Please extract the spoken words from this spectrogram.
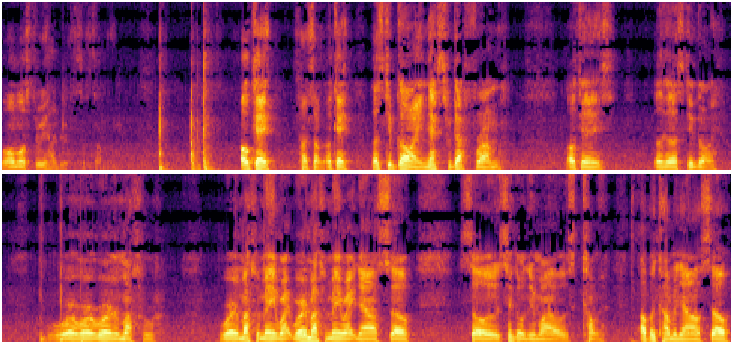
Almost 300 or something. Okay. Okay, let's keep going. Next, we got from. Okay, okay let's keep going. We're we're we're in the month we're in of May right we're in of May right now. So so Cinco de Mayo is coming up and coming now. So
